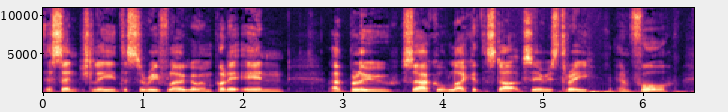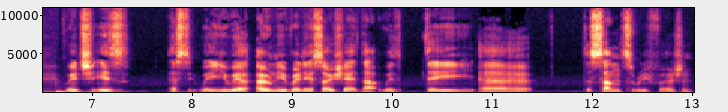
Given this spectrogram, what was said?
essentially the serif logo and put it in a blue circle, like at the start of Series 3 and 4, which is where you only really associate that with the uh, the sans serif version.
